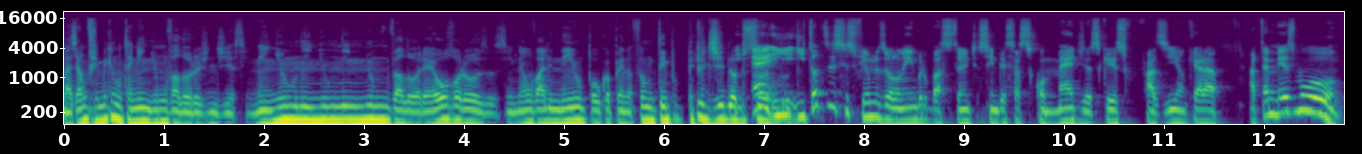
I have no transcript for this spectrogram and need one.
Mas é um filme que não tem nenhum valor hoje em dia, assim. Nenhum, nenhum, nenhum valor. É horroroso, assim. Não vale nem um pouco a pena. Foi um tempo perdido absurdo. É, e, e todos esses filmes eu lembro bastante, assim, dessas comédias que eles faziam, que era até mesmo.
